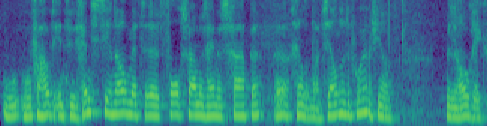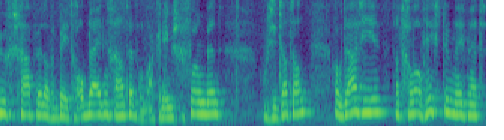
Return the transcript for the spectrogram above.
hoe, hoe verhoudt de intelligentie zich nou met het volgzamen zijn met schapen? Eh, geldt het nou hetzelfde ervoor? Als je nou met een hoge IQ geschapen bent... of een betere opleiding gehad hebt... of academisch gevormd bent... hoe zit dat dan? Ook daar zie je dat geloof niks te doen heeft met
